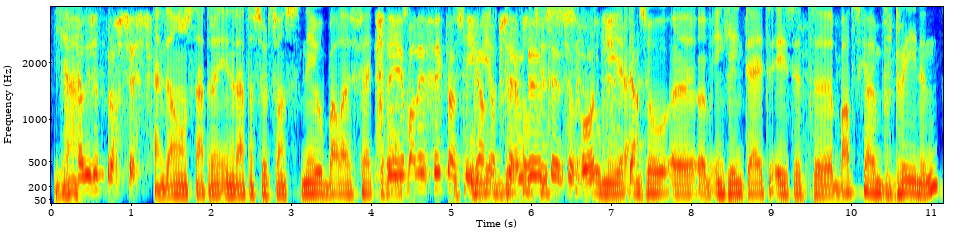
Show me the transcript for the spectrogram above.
Ja. Dat is het proces. En dan ontstaat er inderdaad een soort van sneeuwbaleffect. Sneeuwbaleffect, dus hoe meer druppeltjes, hoe meer en zo uh, in geen tijd is het uh, badschuim verdwenen.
